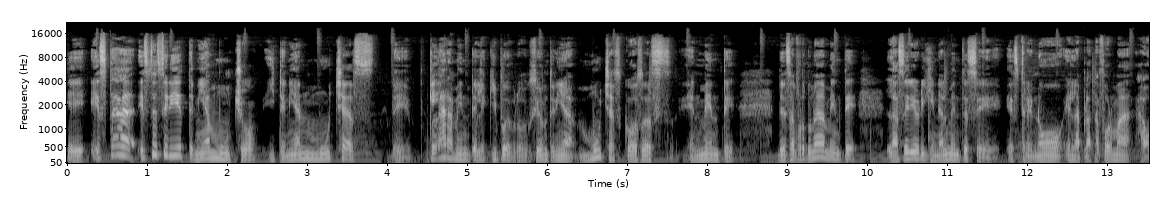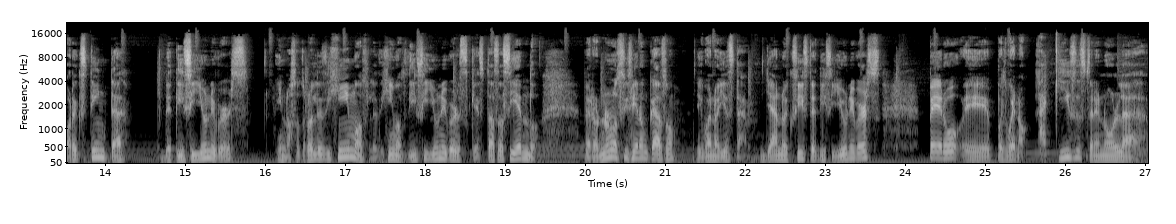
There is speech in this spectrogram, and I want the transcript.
eh, esta, esta serie tenía mucho y tenían muchas eh, claramente el equipo de producción tenía muchas cosas en mente. Desafortunadamente, la serie originalmente se estrenó en la plataforma ahora extinta de DC Universe. Y nosotros les dijimos, les dijimos, DC Universe, ¿qué estás haciendo? Pero no nos hicieron caso. Y bueno, ahí está. Ya no existe DC Universe. Pero, eh, pues bueno, aquí se estrenó la,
